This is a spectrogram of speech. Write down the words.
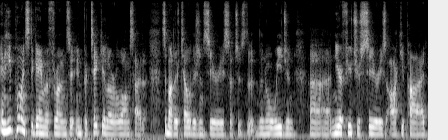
And he points to game of thrones in particular alongside some other television series such as the, the norwegian uh, near future series occupied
